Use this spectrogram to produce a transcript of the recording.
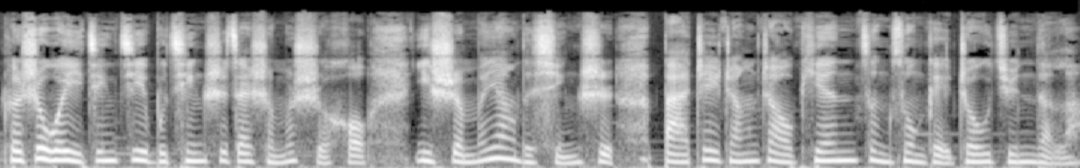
可是我已经记不清是在什么时候，以什么样的形式把这张照片赠送给周军的了。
